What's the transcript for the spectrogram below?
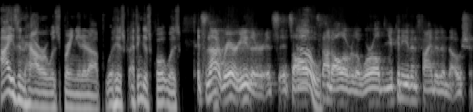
Eisenhower was bringing it up. His, I think his quote was, "It's not rare either. It's it's all no. it's not all over the world. You can even find it in the ocean."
